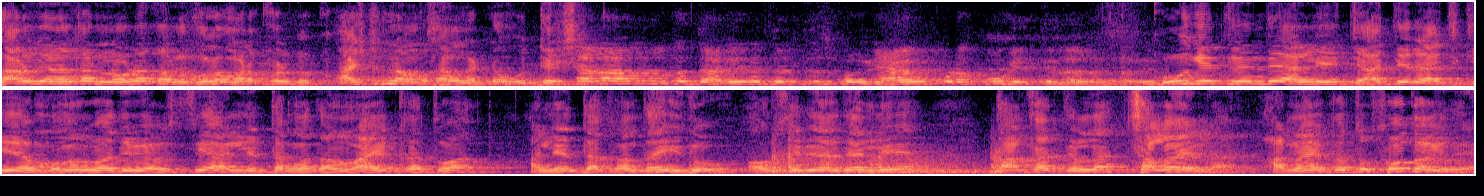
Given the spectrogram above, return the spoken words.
ಸಾರ್ವಜನಿಕ ನೋಡೋಕೆ ಅನುಕೂಲ ಮಾಡಿಕೊಳ್ಬೇಕು. ಅಷ್ಟು ನಮ್ಮ ಸಂಘಟನೆ ಉದ್ದೇಶ. ಕೂಗೆತ್ತಲಿಂದ ಅಲ್ಲಿ ಜಾತಿ ರಾಜಕೀಯ ಮನೋವಾದಿ ವ್ಯವಸ್ಥೆ ಅಲ್ಲಿರ್ತಕ್ಕಂಥ ನಾಯಕತ್ವ ಅಲ್ಲಿರ್ತಕ್ಕಂಥ ಇದು. ಅವ್ರು ಸರಿಯಾದ ಅಲ್ಲಿ ತಾಕತ್ತಿಲ್ಲ ಛಲ ಇಲ್ಲ. ಆ ನಾಯಕತ್ವ ಸೋತಾಗಿದೆ.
